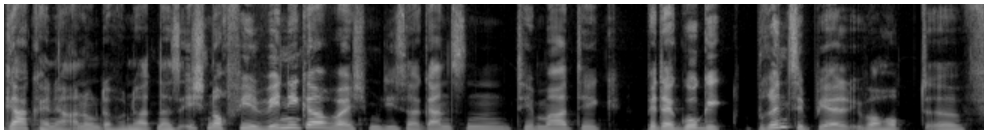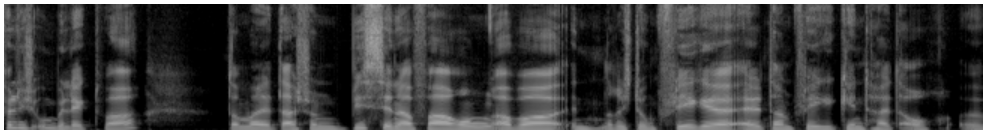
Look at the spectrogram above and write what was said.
gar keine Ahnung davon hatten. Also ich noch viel weniger, weil ich mit dieser ganzen Thematik Pädagogik prinzipiell überhaupt äh, völlig unbeleckt war. War da schon ein bisschen Erfahrung, aber in Richtung Pflege, Eltern, Pflegekind halt auch äh,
